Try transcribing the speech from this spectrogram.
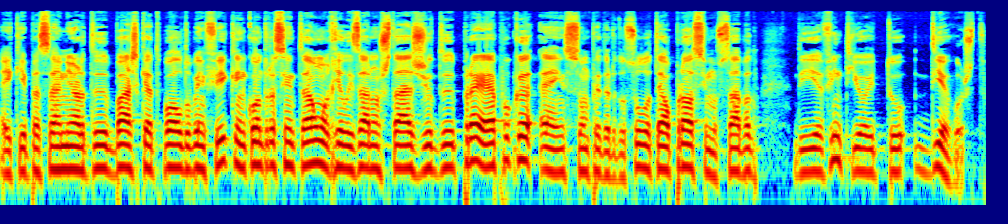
A equipa sénior de basquetebol do Benfica encontra-se então a realizar um estágio de pré-época em São Pedro do Sul até ao próximo sábado, dia 28 de agosto.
